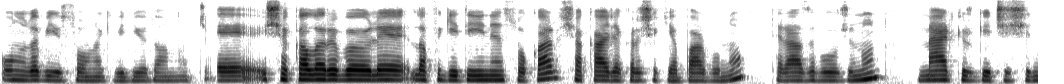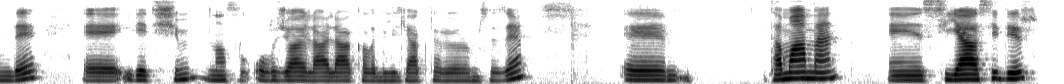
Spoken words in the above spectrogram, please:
Onu da bir sonraki videoda anlatacağım. E, şakaları böyle lafı gediğine sokar. Şakayla karışık yapar bunu. Terazi burcunun Merkür geçişinde e, iletişim nasıl olacağıyla alakalı bilgi aktarıyorum size. E, tamamen e, siyasidir.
